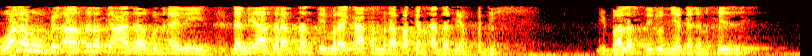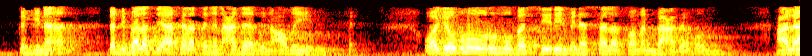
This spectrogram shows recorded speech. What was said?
Walahum fil akhirati adabun alim. Dan di akhirat nanti mereka akan mendapatkan adab yang pedih. Dibalas di dunia dengan khizi, kehinaan. Dan dibalas di akhirat dengan adabun azim. Wa jumhur mufassirin min as-salaf wa man ba'dahum. Ala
